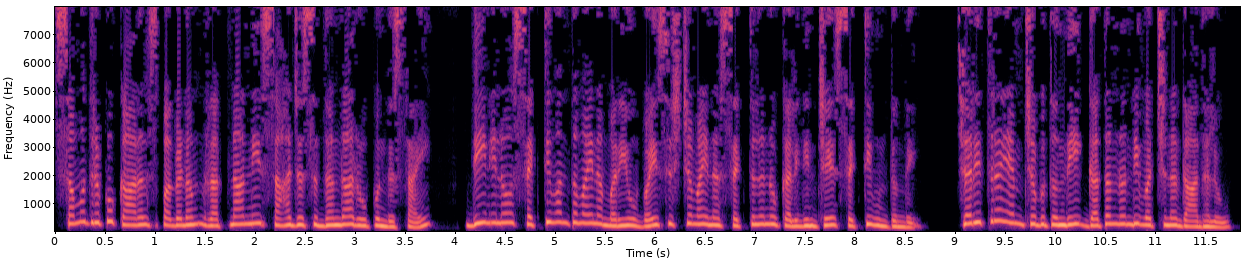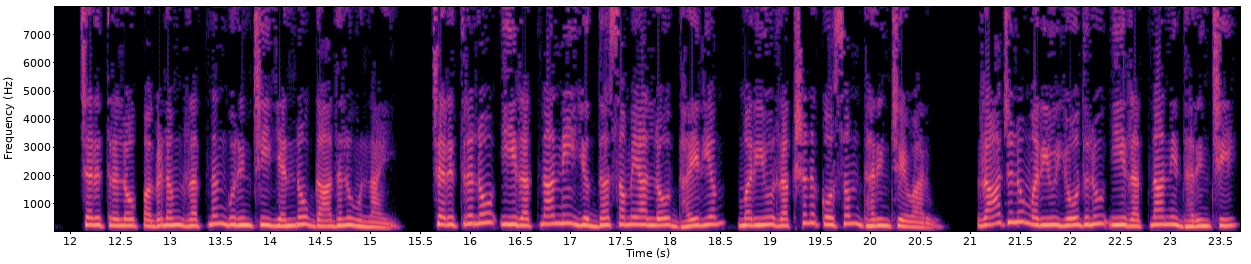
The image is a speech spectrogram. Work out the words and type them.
సముద్రపు కారల్స్ పగడం రత్నాన్ని సహజసిద్ధంగా రూపొందిస్తాయి. దీనిలో శక్తివంతమైన మరియు వైశిష్టమైన శక్తులను కలిగించే శక్తి ఉంటుంది. చరిత్ర ఏం చెబుతుంది? గతం నుండి వచ్చిన గాథలు. చరిత్రలో పగడం రత్నం గురించి ఎన్నో గాథలు ఉన్నాయి. చరిత్రలో ఈ రత్నాన్ని యుద్ధ సమయాల్లో ధైర్యం మరియు రక్షణ కోసం ధరించేవారు. రాజులు మరియు యోధులు ఈ రత్నాన్ని ధరించి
